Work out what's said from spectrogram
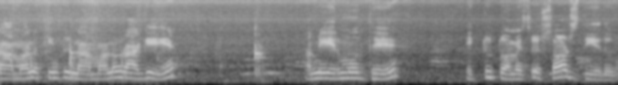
নামানো, কিন্তু নামানোর আগে আমি এর মধ্যে একটু টমেটো সস দিয়ে দেব।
